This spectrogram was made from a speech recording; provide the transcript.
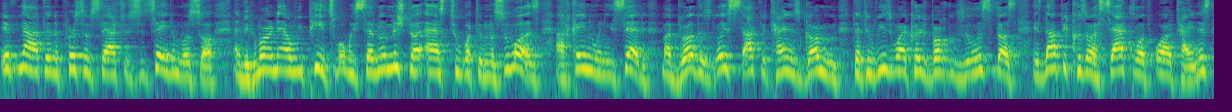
if not then the person of stature should say the Musa and the Gemara now repeats what we said in the Mishnah as to what the Musa was when he said my brothers loy sak v'tainis garment that the reason why Kodesh Baruch Hu listed us is not because of a sackcloth or a tainis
